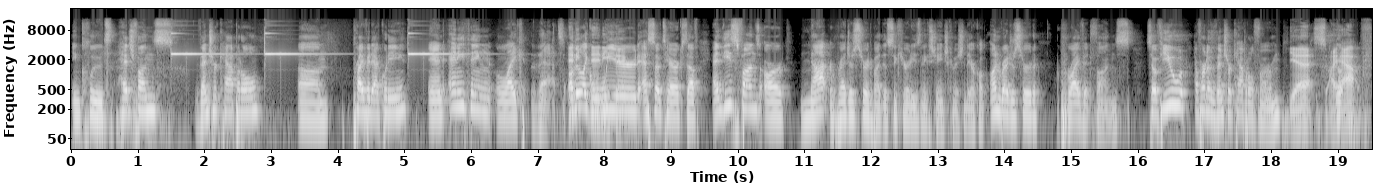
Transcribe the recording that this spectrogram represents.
includes hedge funds, venture capital, um, private equity, and anything like that. Any- Other like anything. weird esoteric stuff. And these funds are not registered by the Securities and Exchange Commission. They are called unregistered private funds. So if you have heard of a venture capital firm, Yes, I have.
